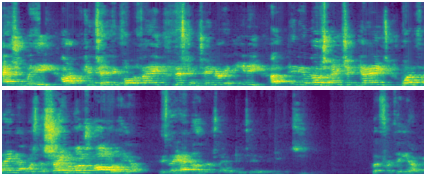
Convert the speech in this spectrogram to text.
as we are contending for the faith. This contender in any, uh, any of those ancient games, one thing that was the same amongst all of them is they had others they were contending against. But for them,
